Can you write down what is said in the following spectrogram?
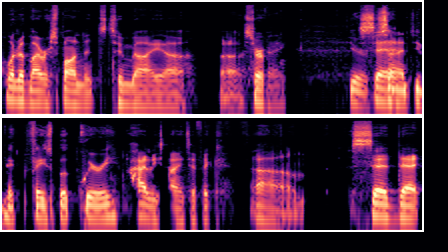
one of my respondents to my uh, uh, survey, your said, scientific Facebook query, highly scientific, um, said that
